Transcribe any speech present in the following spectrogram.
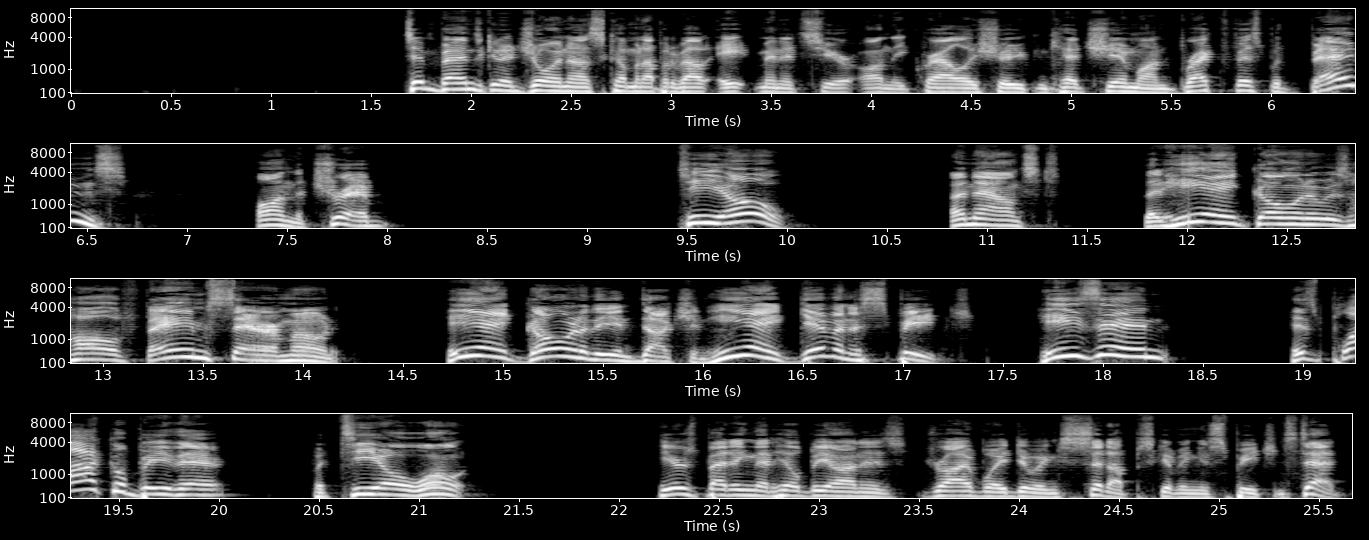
Tim Benz going to join us coming up in about eight minutes here on the Crowley Show. You can catch him on Breakfast with Benz on the Trib. T.O. announced that he ain't going to his Hall of Fame ceremony. He ain't going to the induction. He ain't giving a speech. He's in. His plaque will be there, but T.O. won't. Here's betting that he'll be on his driveway doing sit ups giving his speech instead.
